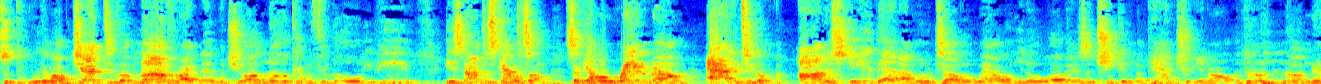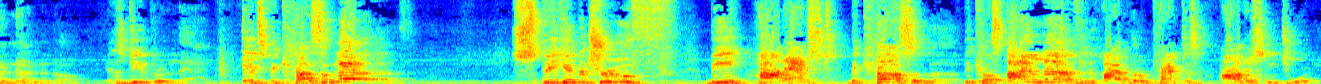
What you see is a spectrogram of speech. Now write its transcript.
To, with an objective of love right now, which you all know coming through the ODP, is not just kind of some, some kind of random attitude of honesty that I'm going to tell them, well, you know what, there's a chicken in the pantry and all. No, no, no, no, no, no. It's deeper than that. It's because of love. Speaking the truth, be honest because of love. Because I love you, I'm going to practice honesty toward you.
